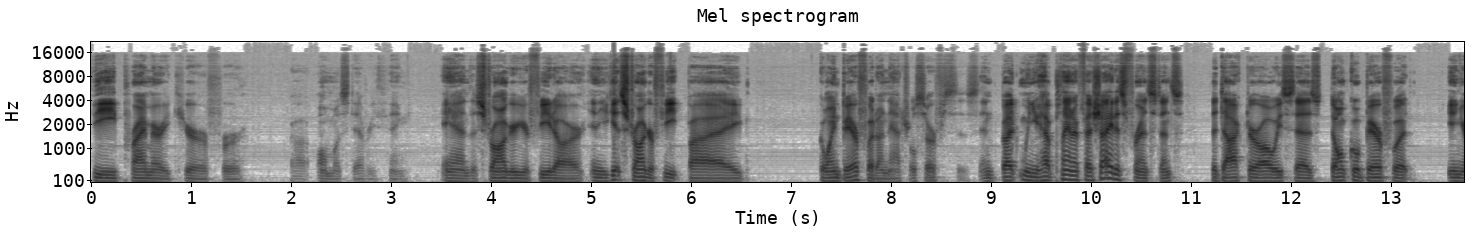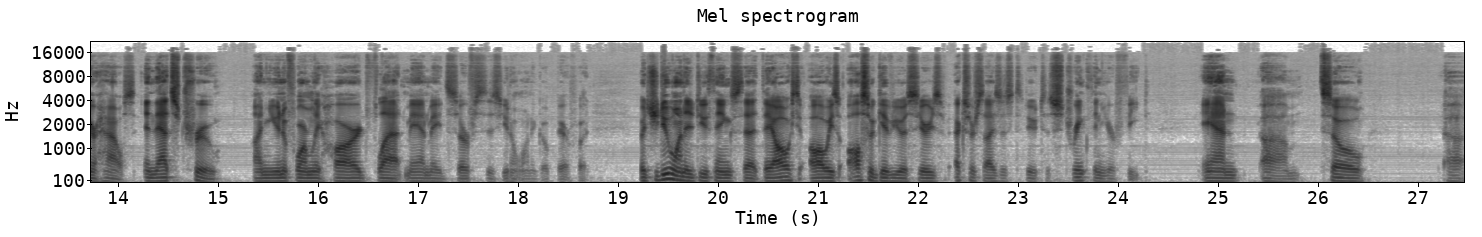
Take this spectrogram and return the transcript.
the primary cure for uh, almost everything. And the stronger your feet are, and you get stronger feet by going barefoot on natural surfaces. And but when you have plantar fasciitis, for instance, the doctor always says don't go barefoot in your house, and that's true. On uniformly hard, flat, man-made surfaces, you don't want to go barefoot. But you do want to do things that they always always also give you a series of exercises to do to strengthen your feet. And um, so uh,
